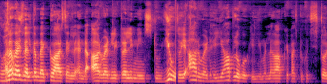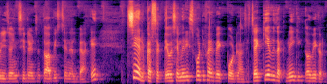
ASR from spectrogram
So hello guys welcome back to our channel and our word literally means to you तो ये आर वर्ड है ये आप लोगों के लिए। मतलब आपके पास भी कुछ स्टोरीज या इंसिडेंट्स है तो आप इस चैनल पे आके शेयर कर सकते हो। वैसे मेरी स्पॉटीफाई पे एक पॉडकास्ट है। चेक किए अभी तक नहीं की तो अभी करो।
